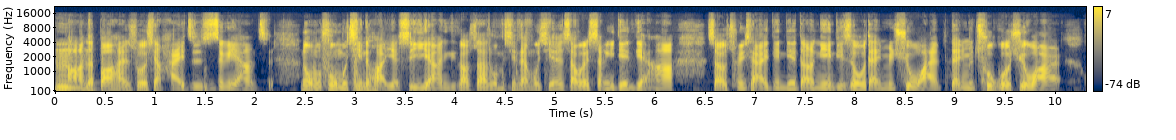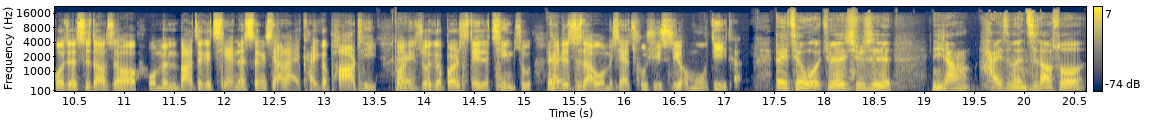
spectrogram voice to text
嗯啊，那包含说像孩子是这个样子，那我们父母亲的话也是一样，你可以告诉他，我们现在目前稍微省一点点哈，稍微存下一点点，到了年底之后我带你们去玩，带你们出国去玩，或者是到时候我们把这个钱呢省下来开个 party，帮你做一个 birthday 的庆祝，他就知道我们现在储蓄是有目的的。对，其实我觉得就是你让孩子们知道说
